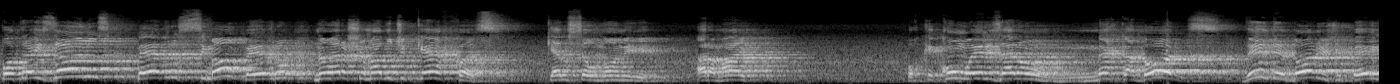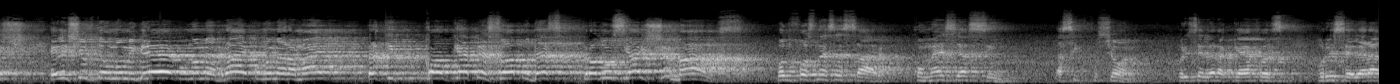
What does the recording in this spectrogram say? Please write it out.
Por três anos, Pedro, Simão Pedro, não era chamado de Kefas, que era o seu nome aramaico, porque como eles eram mercadores, vendedores de peixe, eles tinham que ter um nome grego, um nome hebraico, um nome aramaico, para que qualquer pessoa pudesse pronunciar e chamá-los quando fosse necessário. Comece assim, assim que funciona. Por isso ele era Kefas, por isso ele era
